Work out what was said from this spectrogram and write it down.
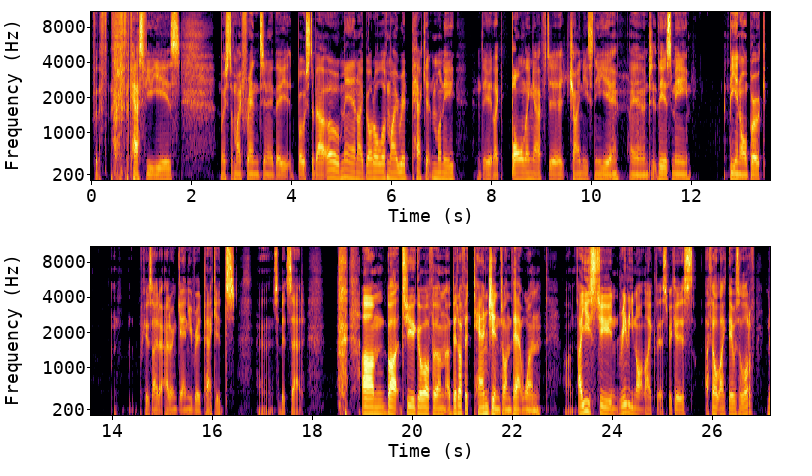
for the for the past few years. Most of my friends, you know, they boast about, "Oh man, I got all of my red packet money." And they're like bawling after Chinese New Year, and there's me being all broke because I don't, I don't get any red packets. Uh, it's a bit sad. um, but to go off on a bit of a tangent on that one, um, I used to really not like this because I felt like there was a lot of ma-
